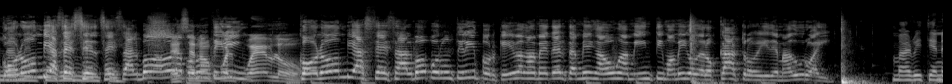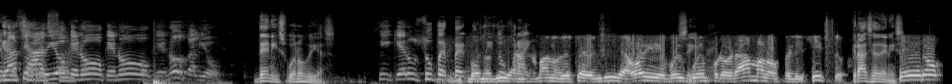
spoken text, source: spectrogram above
Colombia se, se, se salvó ahora Ese por no un fue el tilín. pueblo. Colombia se salvó por un tilín porque iban a meter también a un íntimo amigo de los Castro y de Maduro ahí. Marvin tiene Gracias mucha a Dios razón. que no, que no, que no salió. Denis, buenos días. Sí, quiero un super Buenos días, fry. hermano. Dios te bendiga. Oye, muy Sí. buen programa, los felicito. Gracias, Denis. Pero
